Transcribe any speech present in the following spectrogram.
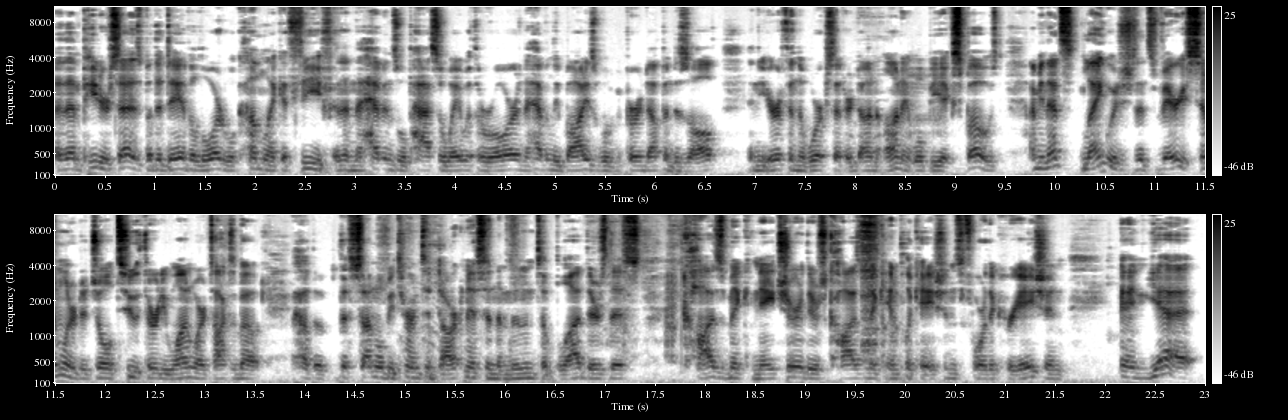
And then Peter says, But the day of the Lord will come like a thief, and then the heavens will pass away with a roar, and the heavenly bodies will be burned up and dissolved, and the earth and the works that are done on it will be exposed. I mean, that's language that's very similar to Joel 2.31, where it talks about how the, the sun will be turned to darkness and the moon to blood. There's this cosmic nature, there's cosmic implications for the creation. And yet,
